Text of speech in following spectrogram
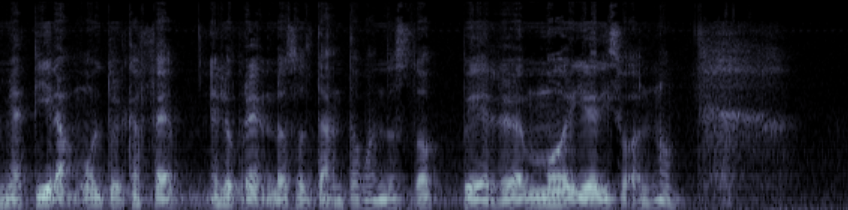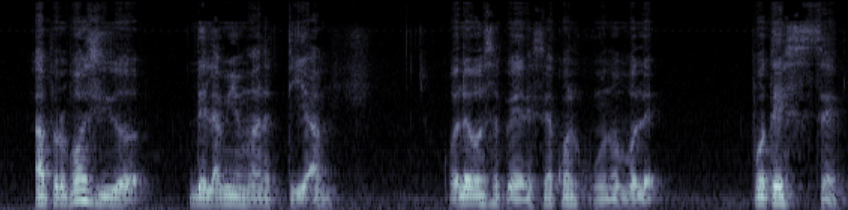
mi attira molto il caffè e lo prendo soltanto quando sto per morire di sonno. A proposito della mia malattia, volevo sapere se a qualcuno vole... potesse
